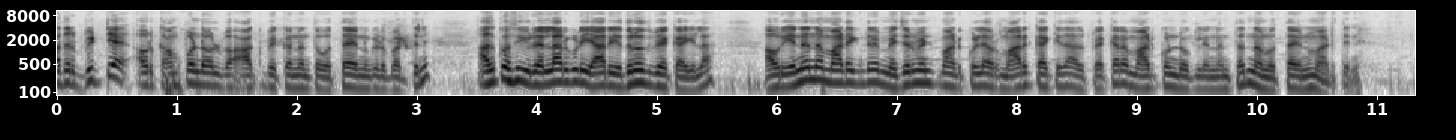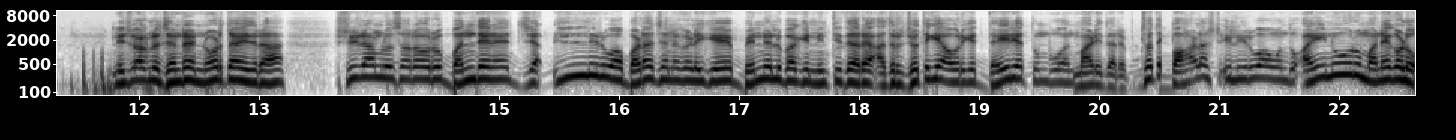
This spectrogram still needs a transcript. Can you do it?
ಅದ್ರ ಬಿಟ್ಟೆ ಅವ್ರು ಕಾಂಪೌಂಡ್ ಹಾಕಬೇಕು ಹಾಕ್ಬೇಕನ್ನೋಂಥ ಒತ್ತಾಯವನ್ನು ಕೂಡ ಬರ್ತೀನಿ ಅದಕ್ಕೋಸ್ಕರ ಇವರೆಲ್ಲರೂ ಕೂಡ ಯಾರು ಎದುರೋದು ಬೇಕಾಗಿಲ್ಲ. ಅವ್ರು ಏನನ್ನ ಮಾಡಿದ್ರೆ ಮೆಜರ್ಮೆಂಟ್ ಮಾಡ್ಕೊಳ್ಳಿ, ಅವ್ರು ಮಾರ್ಕ್ ಹಾಕಿದ ಅದ್ರ ಪ್ರಕಾರ ಮಾಡ್ಕೊಂಡು ಹೋಗ್ಲಿ ಅನ್ನೋಂಥದ್ದು ನಾನು ಒತ್ತಾಯವನ್ನು ಮಾಡ್ತೀನಿ. ನಿಜವಾಗ್ಲೂ ಜನರೇ ನೋಡ್ತಾ ಇದ್ದೀರಾ? ಶ್ರೀರಾಮ್ಲು ಸರ್ ಅವರು ಬಂದೇನೆ ಜ, ಇಲ್ಲಿರುವ ಬಡ ಜನಗಳಿಗೆ ಬೆನ್ನೆಲುಬಾಗಿ ನಿಂತಿದ್ದಾರೆ. ಅದ್ರ ಜೊತೆಗೆ ಅವರಿಗೆ ಧೈರ್ಯ ತುಂಬುವಂತ ಮಾಡಿದ್ದಾರೆ. ಜೊತೆ ಬಹಳಷ್ಟು ಇಲ್ಲಿರುವ ಒಂದು ಐನೂರು ಮನೆಗಳು,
